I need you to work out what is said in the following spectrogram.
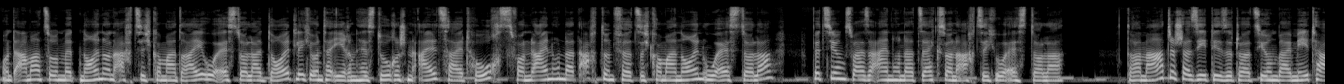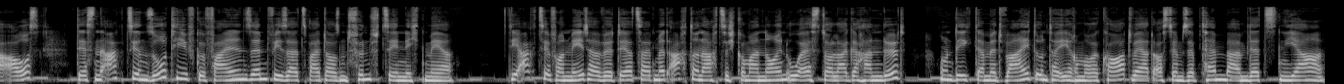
und Amazon mit 89,3 US-Dollar deutlich unter ihren historischen Allzeithochs von 148,9 US-Dollar bzw. 186 US-Dollar. Dramatischer sieht die Situation bei Meta aus, dessen Aktien so tief gefallen sind wie seit 2015 nicht mehr. Die Aktie von Meta wird derzeit mit 88,9 US-Dollar gehandelt und liegt damit weit unter ihrem Rekordwert aus dem September im letzten Jahr.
